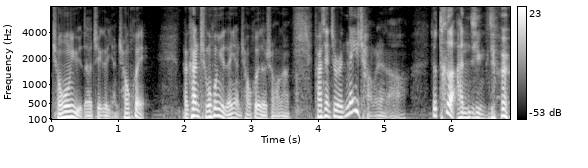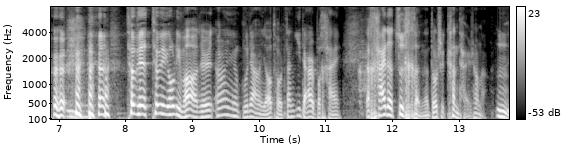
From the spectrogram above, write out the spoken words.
陈鸿宇的这个演唱会，他看陈鸿宇的演唱会的时候呢，发现就是内场的人啊，就特安静，就是 特别特别有礼貌，就是嗯鼓掌摇头，但一点也不嗨。那嗨的最狠的都是看台上的，嗯，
